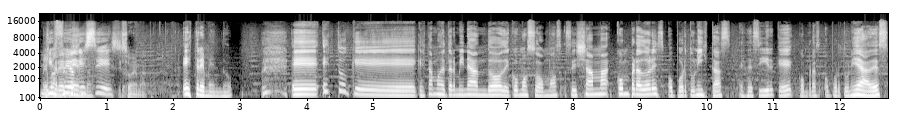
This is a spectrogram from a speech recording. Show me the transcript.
Me Qué mata. feo que es eso. Eso me mata. Es tremendo. Eh, esto que, que estamos determinando de cómo somos se llama compradores oportunistas, es decir, que compras oportunidades.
